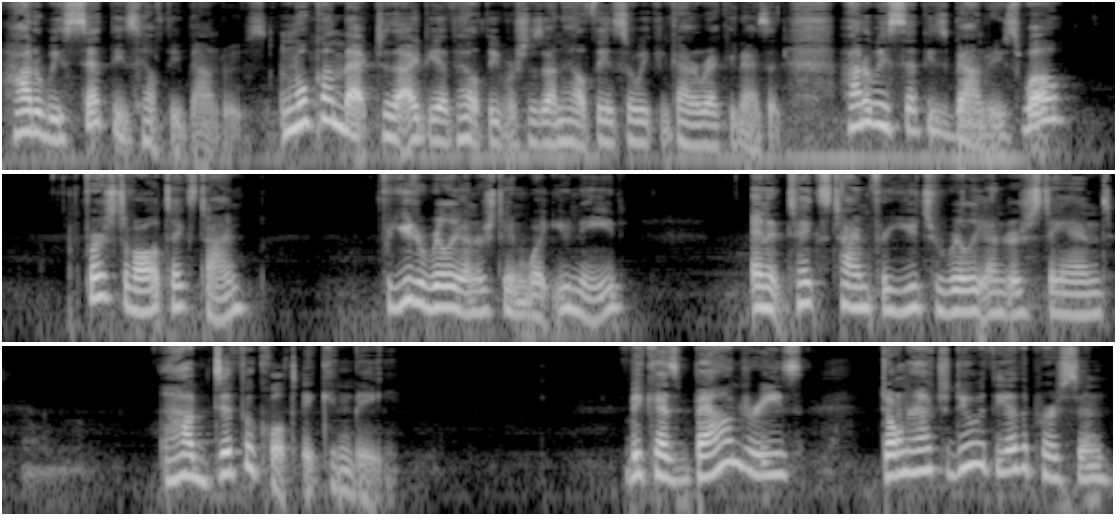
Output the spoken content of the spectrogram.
how do we set these healthy boundaries? And we'll come back to the idea of healthy versus unhealthy so we can kind of recognize it. How do we set these boundaries? Well, first of all, it takes time for you to really understand what you need. And it takes time for you to really understand how difficult it can be. Because boundaries don't have to do with the other person.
